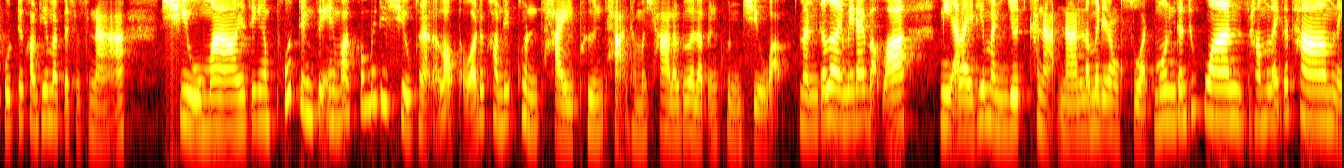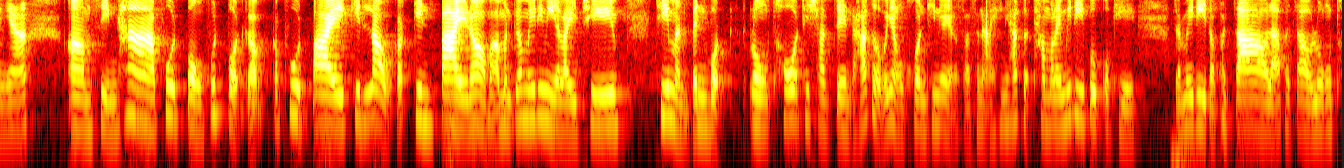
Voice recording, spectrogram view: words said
พุทธด้วยความที่มันเป็นศาสนาชิลมาจริงๆพุทธจริงๆเองว่าก็ไม่ได้ชิลขนาดนั้นหรอกแต่ว่าด้วยความที่คนไทยพื้นฐานธรรมชาติเราด้วยเราเป็นคนชิลอะมันก็เลยไม่ได้แบบว่ามีอะไรที่มันยึดขนาดนั้นเราไม่ได้ต้องสวดมนต์กันทุกวันจะทำอะไรก็ทำอะไรเงี้ยศีลห้าพูดป่งพูดปดก็ก็พูดไปกินเหล้าก็กินไปเนาะว่ามันก็ไม่ได้มีอะไรที่ที่เหมือนเป็นบทลงโทษที่ชัดเจนแต่ถ้าเกิดว่าอย่างคนที่เนี่ยอย่างศาสนาที่นี่ถ้าเกิดทำอะไรไม่ดีปุ๊บโอเค จะไม่ดีต่อพระเจ้าแล้วพระเจ้าลงโท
